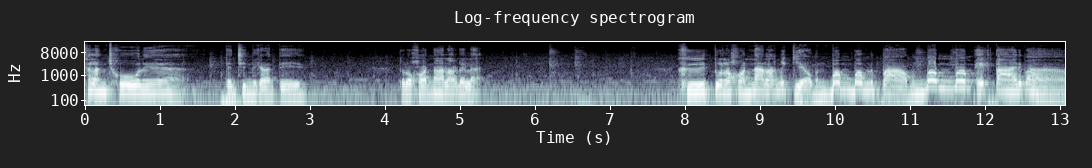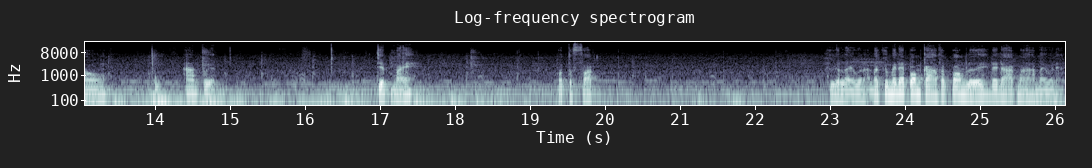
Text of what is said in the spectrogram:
กำลังโชว์เลยอะ เกนชินมีการันตี ตัวละครน่ารักด้วยแหละ คือตัวละครน่ารักไม่เกี่ยว มันเบิ่มเบิ่มหรือเปล่า มันเบิ่มเบิ่มเอ็กตายหรือเปล่าห้ามเปิด เจ็บไหม what the fuck คืออะไรวะนะแล้วคือไม่ได้ป้อมกลางสักป้อมเลย ได้ดาร์กมาทำไมวะเนี่ย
